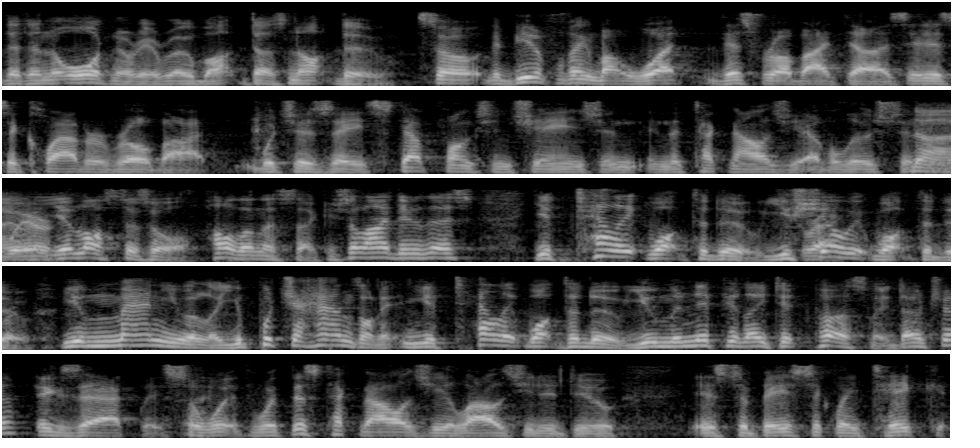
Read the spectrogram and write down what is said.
that an ordinary robot does not do? So the beautiful thing about what this robot does, it is a collaborative robot, which is a step function change in, in the technology evolution. No, where- you lost us all. Hold on a second. Shall I do this? You tell it what to do. You show it what to do. You manually, you put your hands on it and you tell it what to do. You manipulate it personally, don't you? Exactly. So what, what this technology allows you to do is to basically take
